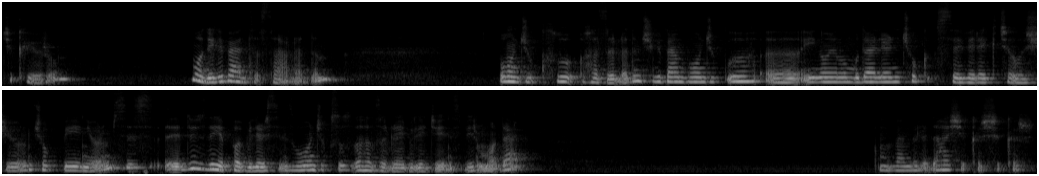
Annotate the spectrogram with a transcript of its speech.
çıkıyorum. Modeli ben tasarladım. Boncuklu hazırladım. Çünkü ben boncuklu e, oyalı modellerini çok severek çalışıyorum. Çok beğeniyorum. Siz e, düz de yapabilirsiniz. Boncuksuz da hazırlayabileceğiniz bir model. Ama ben böyle daha şıkır şıkır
